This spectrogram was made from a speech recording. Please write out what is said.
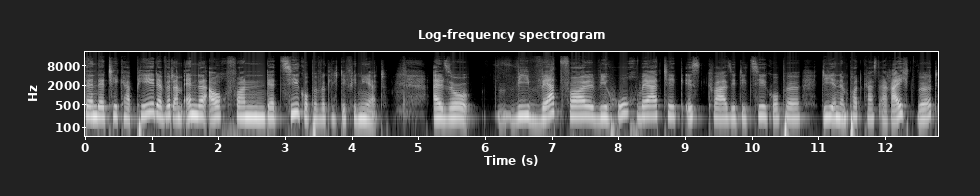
Denn der TKP, der wird am Ende auch von der Zielgruppe wirklich definiert. Also wie wertvoll, wie hochwertig ist quasi die Zielgruppe, die in dem Podcast erreicht wird.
